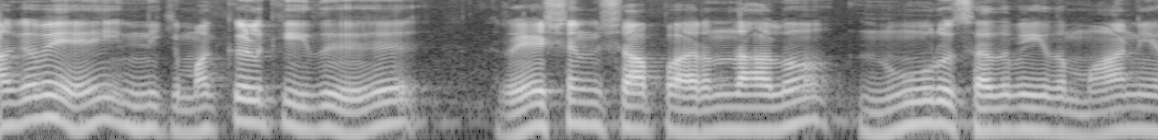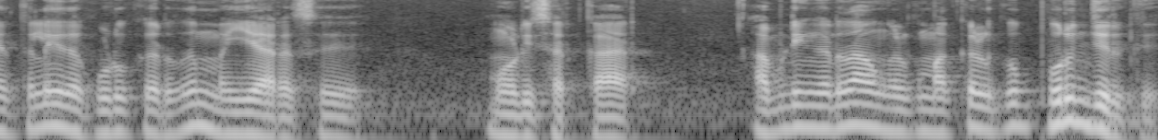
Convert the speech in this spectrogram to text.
ஆகவே இன்றைக்கி மக்களுக்கு இது ரேஷன் ஷாப்பாக இருந்தாலும் நூறு சதவிகித மானியத்தில் இதை கொடுக்கறது மைய அரசு மோடி சர்க்கார் அப்படிங்கிறது அவங்களுக்கு மக்களுக்கு புரிஞ்சிருக்கு.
